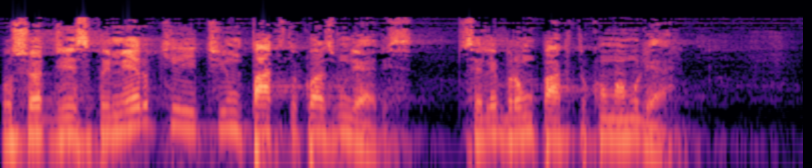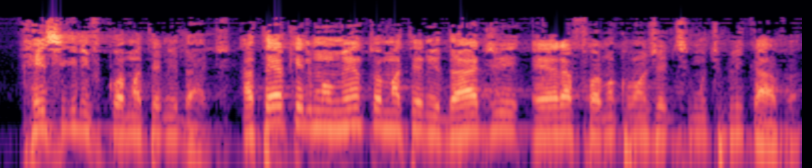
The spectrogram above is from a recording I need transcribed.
O Senhor disse primeiro que tinha um pacto com as mulheres. Celebrou um pacto com uma mulher. Ressignificou a maternidade. Até aquele momento, a maternidade era a forma como a gente se multiplicava.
